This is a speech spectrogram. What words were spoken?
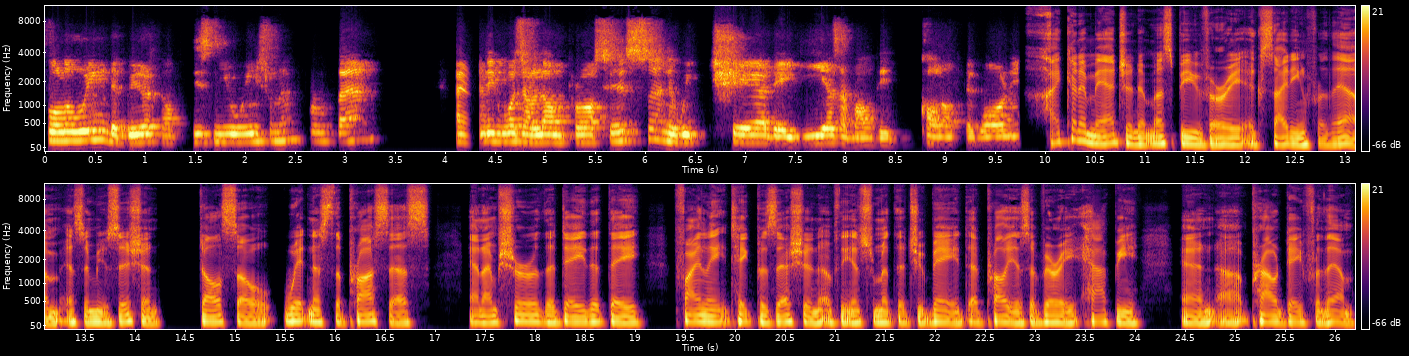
following the birth of this new instrument for them. And it was a long process, and we shared ideas about the call of the warning. I can imagine it must be very exciting for them as a musician to also witness the process. And I'm sure the day that they finally take possession of the instrument that you made, that probably is a very happy and uh, proud day for them.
